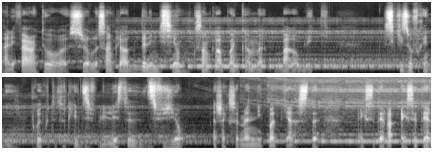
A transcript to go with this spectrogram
à aller faire un tour sur le SoundCloud de l'émission, soundcloud.com baroblique schizophrénie, pour écouter toutes les, listes de diffusion à chaque semaine, les podcasts, etc., etc.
